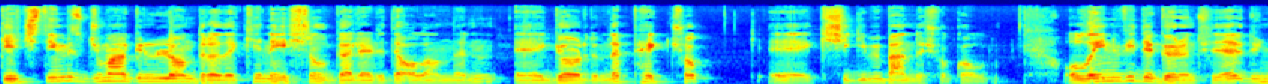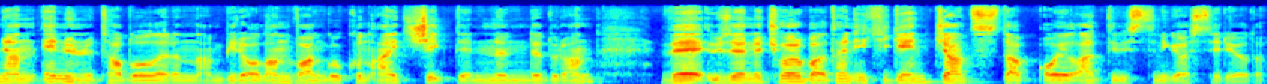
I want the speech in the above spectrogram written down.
Geçtiğimiz cuma günü Londra'daki National Gallery'de olanların e, gördüğümde pek çok kişi gibi ben de şok oldum. Olayın video görüntüleri dünyanın en ünlü tablolarından biri olan Van Gogh'un ayçiçeklerinin önünde duran ve üzerine çorba atan iki genç Just Stop Oil aktivistini gösteriyordu.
